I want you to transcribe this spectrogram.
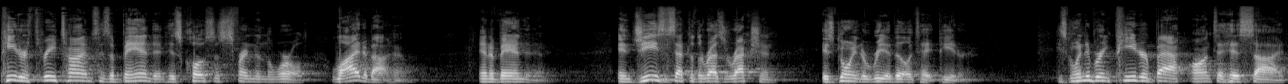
Peter, three times, has abandoned his closest friend in the world, lied about him, and abandoned him. And Jesus, after the resurrection, is going to rehabilitate Peter. He's going to bring Peter back onto his side.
